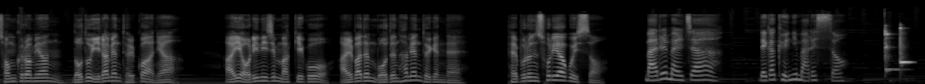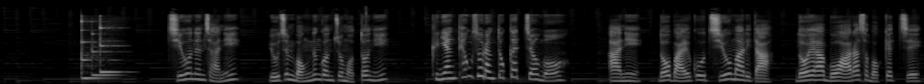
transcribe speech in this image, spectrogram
정 그러면 너도 일하면 될 거 아냐? 아이 어린이집 맡기고 알바든 뭐든 하면 되겠네. 배부른 소리하고 있어. 말을 말자. 내가 괜히 말했어. 지호는 자니? 요즘 먹는 건 좀 어떠니? 그냥 평소랑 똑같죠, 뭐. 아니, 너 말고 지호 말이다. 너야 뭐 알아서 먹겠지.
